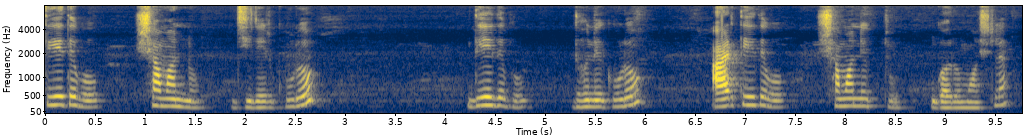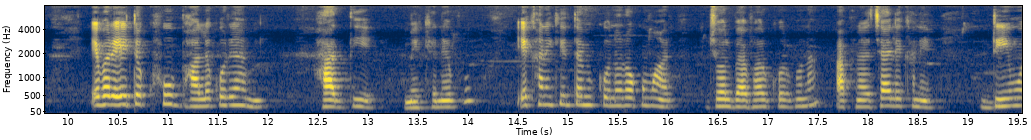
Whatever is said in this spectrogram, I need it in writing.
দিয়ে দেব সামান্য জিরের গুঁড়ো। দিয়ে দেব ধনে গুঁড়ো, আর দিয়ে দেব সামান্য একটু গরম মশলা। এবার এটা খুব ভালো করে আমি হাত দিয়ে মেখে নেব। এখানে কিন্তু আমি কোনো রকম আর জল ব্যবহার করব না। আপনারা চাইলে এখানে ডিমও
